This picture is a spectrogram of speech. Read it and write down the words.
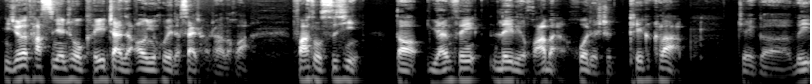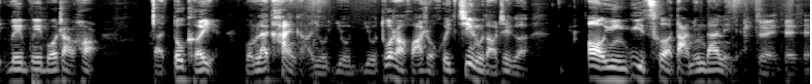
你觉得他四年之后可以站在奥运会的赛场上的话，发送私信到袁飞 Lady 滑板或者是 Kick Club 这个微微微博账号啊、都可以。我们来看一看啊有有有多少滑手会进入到这个奥运预测大名单里面。对对对。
